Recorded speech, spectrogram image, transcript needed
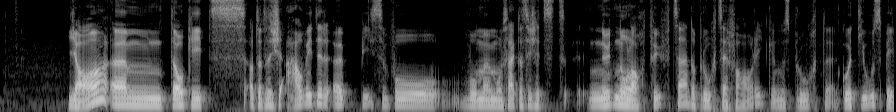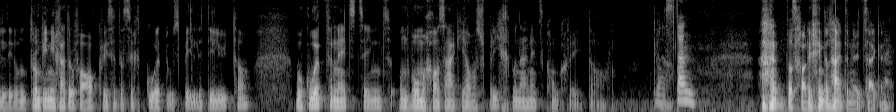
Ja, ähm, da gibt's, oder das ist auch wieder etwas, wo, wo man muss sagen, das ist jetzt nicht 0815, da braucht es Erfahrung und es braucht eine gute Ausbildung. Und darum bin ich auch darauf angewiesen, dass ich gut ausgebildete Leute habe, die gut vernetzt sind und wo man kann sagen, ja, was spricht man denn jetzt konkret an? Was denn? das kann ich Ihnen leider nicht sagen.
